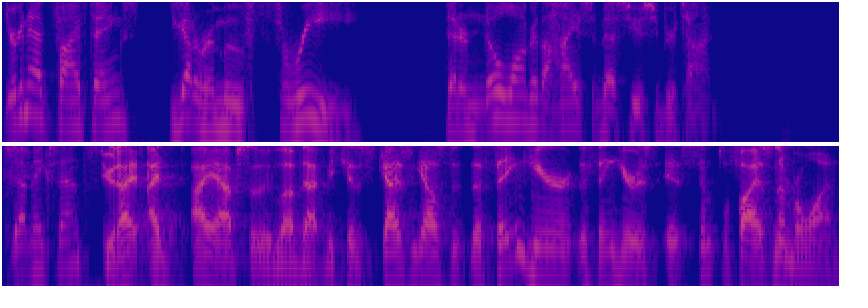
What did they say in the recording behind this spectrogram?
you're going to add five things. You got to remove three that are no longer the highest and best use of your time. Does that make sense? Dude, I, I, I absolutely love that because guys and gals, the, the thing here, the thing here is it simplifies number one.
